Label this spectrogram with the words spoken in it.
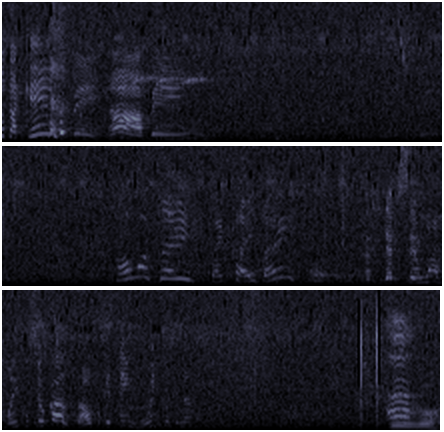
O tamanho daquele, bem. Ah, bem. Olha aí, vai cair daí. Acho que deve ser uma mãe com seu casal, porque tem muitos, né? Pulou.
